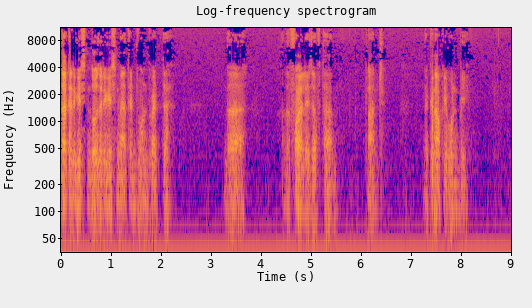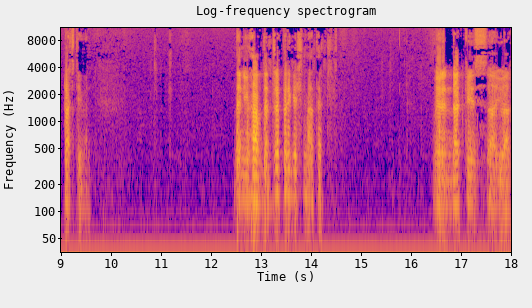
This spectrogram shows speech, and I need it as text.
that irrigation, those irrigation methods won't wet the, the, the foliage of the plant. The canopy won't be touched even. Then you have the drip irrigation method, where in that case uh, you are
